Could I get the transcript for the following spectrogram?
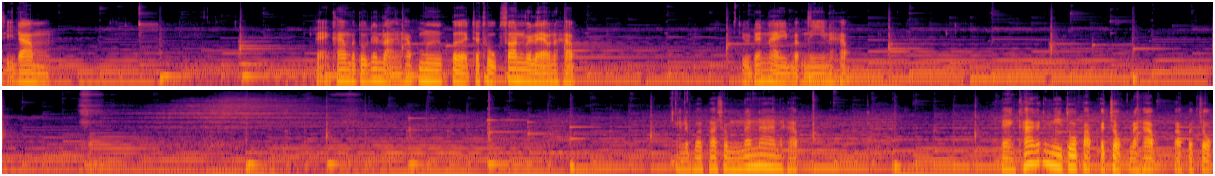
สีดำ แผงข้างประตูด้านหลังครับ มือเปิดจะถูกซ่อนไว้แล้วนะครับ อยู่ด้านในแบบนี้นะครับเดี๋ยวพาชมด้านหน้านะครับแผงข้างก็จะมีตัวปรับกระจกนะครับ ปรับกระจก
